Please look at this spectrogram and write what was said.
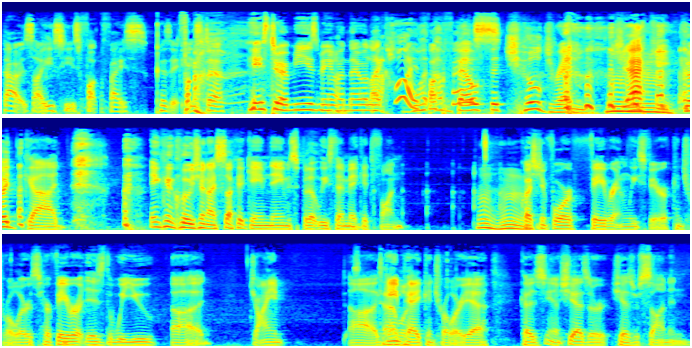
That was I used to use fuckface because it used to it used to amuse me when they were like, "Hi, what fuckface." about the children, Jackie? Good God. In conclusion, I suck at game names, but at least I make it fun. Mhm. Question four: favorite and least favorite controllers. Her favorite is the Wii U uh, giant uh, gamepad controller. Yeah, because you know she has her she has her son, and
